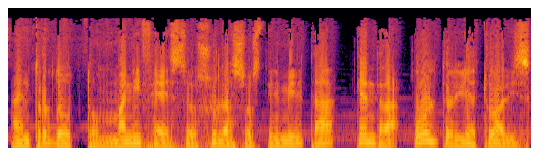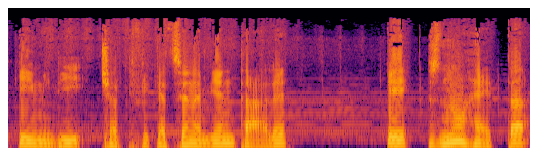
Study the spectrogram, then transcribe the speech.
ha introdotto un manifesto sulla sostenibilità che andrà oltre gli attuali schemi di certificazione ambientale e Snowhat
